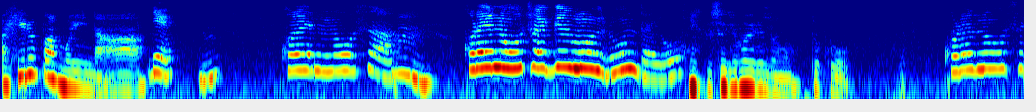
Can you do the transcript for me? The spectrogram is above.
アヒルパンもいいな。でうん？これのさうんこれのうさぎもいるんだよ。えうさぎもいるの？どこ？これのうさ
